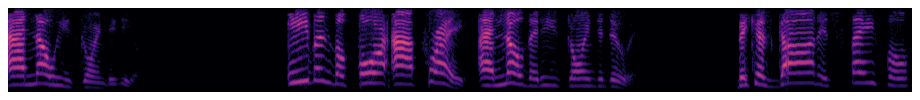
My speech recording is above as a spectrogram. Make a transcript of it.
I know he's going to heal. Even before I pray, I know that he's going to do it. Because God is faithful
